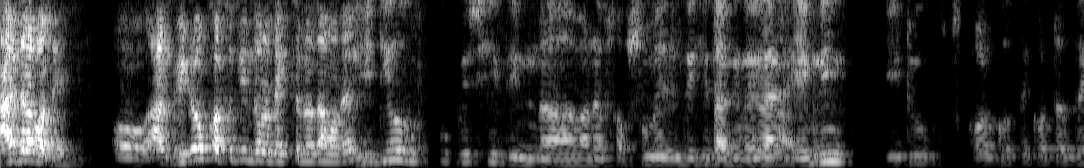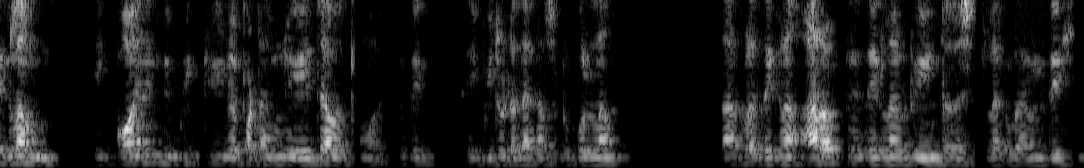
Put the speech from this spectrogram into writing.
হায়দ্রাবাদে? ও আর ভিডিও কতদিন ধরে দেখছেন দাদা আমাদের? ভিডিও খুব বেশি দিন না মানে সবসময় দেখি থাকি না। এমনি ইউটিউব স্ক্রল করতে করতে দেখলাম এই কয়েন বিক্রির ব্যাপারটা আমি এটা একটু সেই ভিডিওটা দেখা শুরু করলাম। তারপরে দেখলাম আরও একটু দেখলাম একটু ইন্টারেস্ট লাগল আমি দেখি।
